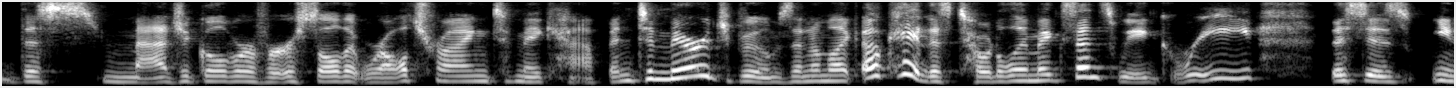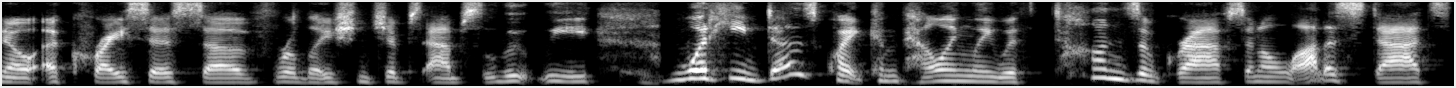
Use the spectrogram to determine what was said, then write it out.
this magical reversal that we're all trying to make happen to marriage booms. And I'm like, okay, this totally makes sense. We agree. This is, you know, a crisis of relationships. Absolutely. Mm-hmm. What he does quite compellingly with tons of graphs and a lot of stats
